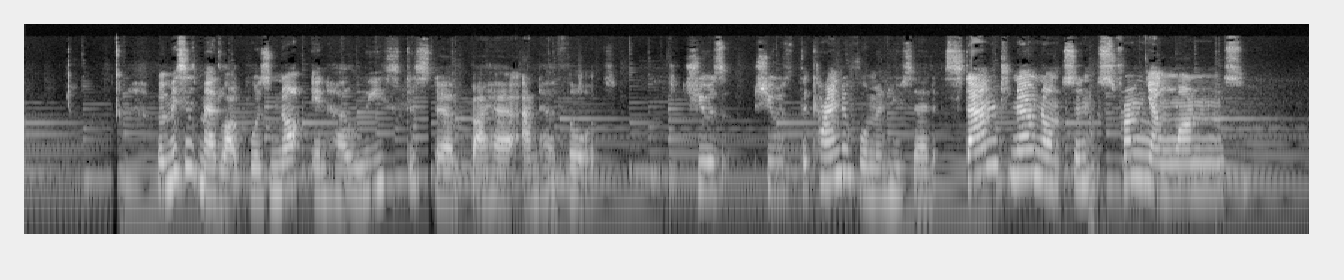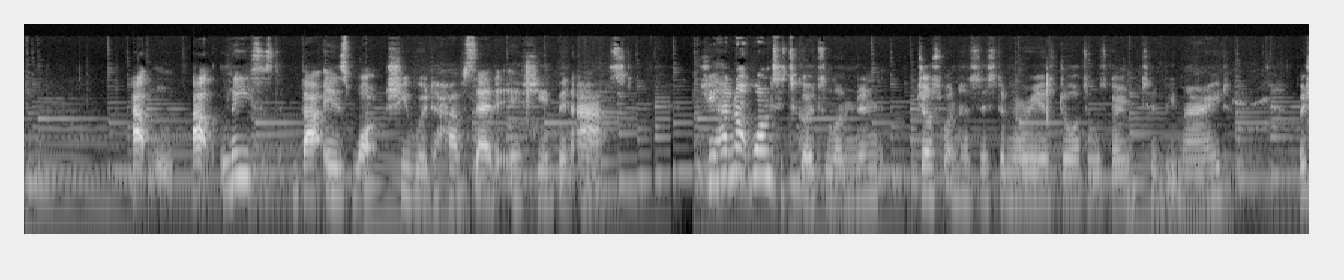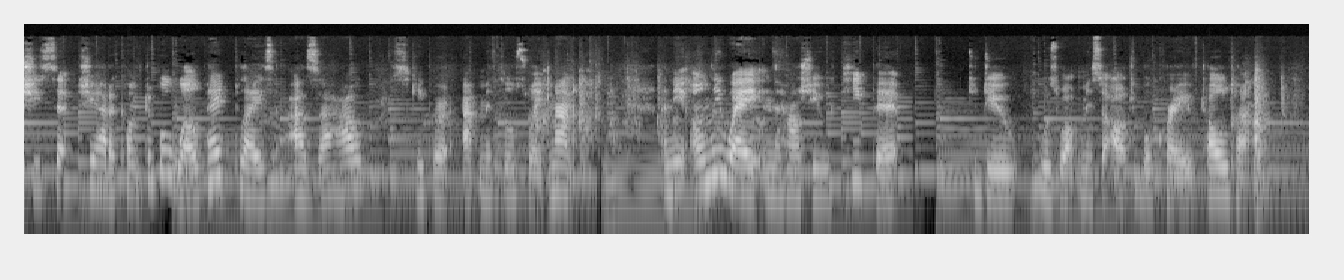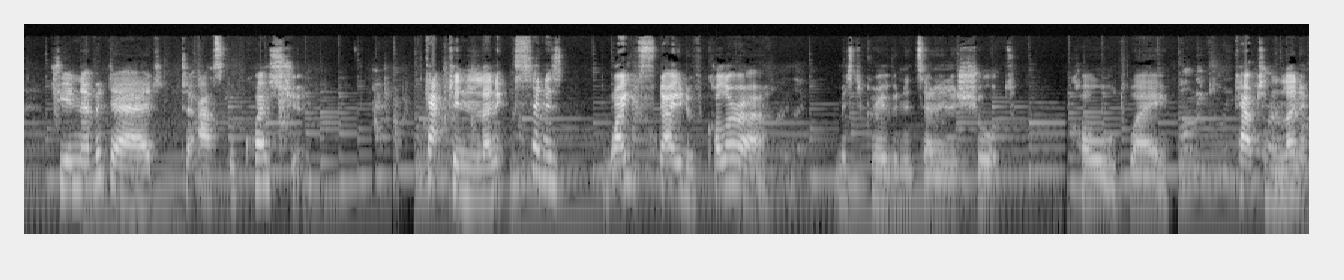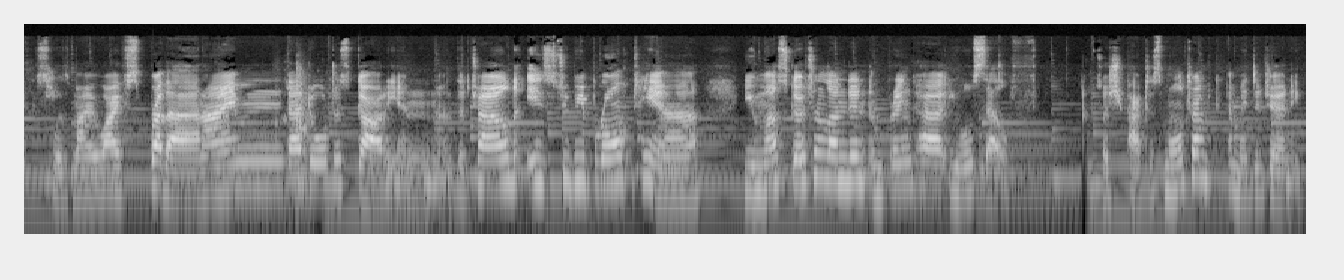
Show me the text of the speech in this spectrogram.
But Mrs. Medlock was not in her least disturbed by her and her thoughts. She was she was the kind of woman who said, Stand no nonsense from young ones. At, at least that is what she would have said if she had been asked. She had not wanted to go to London just when her sister Maria's daughter was going to be married but she said she had a comfortable, well paid place as a housekeeper at Misselthwaite Manor, and the only way in the house she would keep it to do was what Mr. Archibald Craven told her. She had never dared to ask a question. Captain Lennox and his wife died of cholera, Mr. Craven had said in a short, cold way. Captain Lennox was my wife's brother, and I'm their daughter's guardian. The child is to be brought here. You must go to London and bring her yourself. So she packed a small trunk and made the journey.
